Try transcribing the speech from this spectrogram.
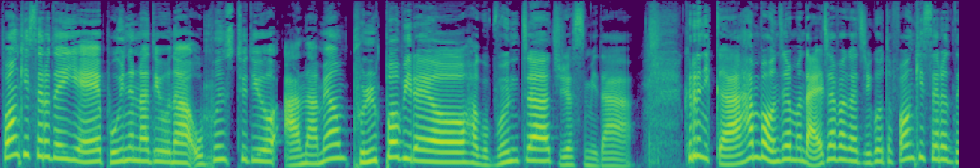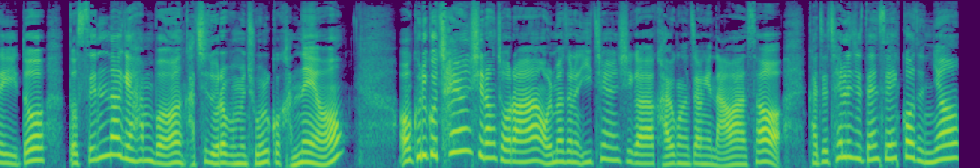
Funky Saturday에 보이는 라디오나 오픈 스튜디오 안 하면 불법이래요. 하고 문자 주셨습니다. 그러니까 한번 언제 한번 날 잡아가지고 또 Funky Saturday도 또 신나게 한번 같이 놀아보면 좋을 것 같네요. 어, 그리고 채연 씨랑 저랑 얼마 전에 이채연 씨가 가요광장에 나와서 같이 챌린지 댄스 했거든요.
